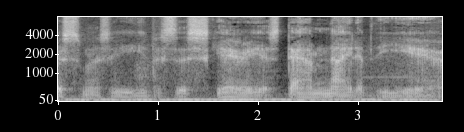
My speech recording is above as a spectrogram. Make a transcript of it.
Christmas Eve is the scariest damn night of the year.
